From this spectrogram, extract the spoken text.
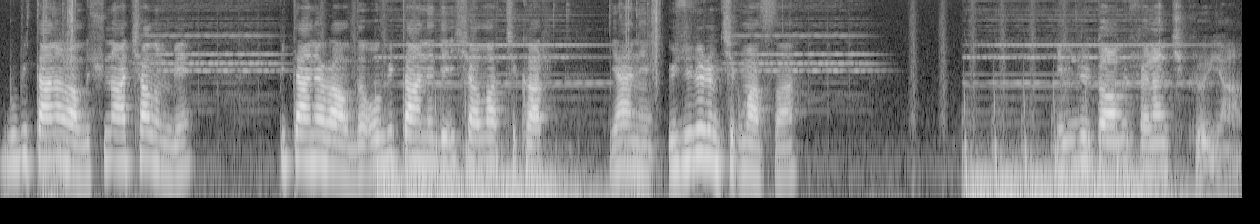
Bu bir tane kaldı. Şunu açalım bir. Bir tane kaldı. O bir tane de inşallah çıkar. Yani üzülürüm çıkmazsa. 54 abi falan çıkıyor ya.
